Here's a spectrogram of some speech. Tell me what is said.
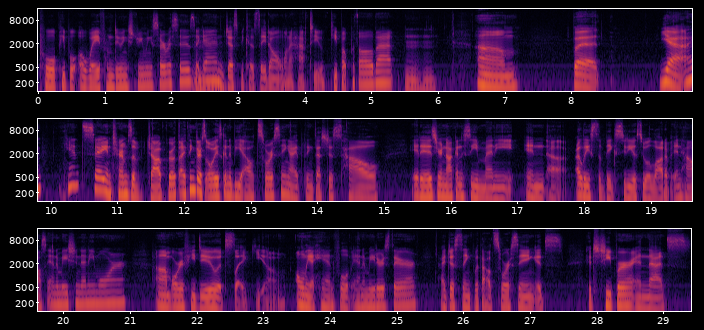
pull people away from doing streaming services mm-hmm. again just because they don't want to have to keep up with all of that. Mm-hmm. Um, but yeah, I can't say in terms of job growth. I think there's always going to be outsourcing. I think that's just how it is. You're not going to see many in, uh, at least the big studios do a lot of in house animation anymore. Um, or if you do, it's like, you know, only a handful of animators there. I just think with outsourcing, it's it's cheaper and that's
